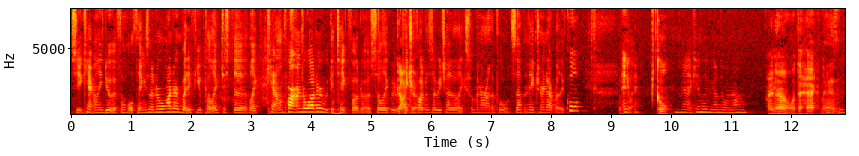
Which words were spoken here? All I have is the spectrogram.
so you can't really do it if the whole thing's underwater. But if you put like just the like camera part underwater, we could take photos. So like we were Gotcha. taking photos of each other like swimming around the pool and stuff, and they turned out really cool. Anyway, Cool. man, I can't believe we got that one wrong. I know. What the heck, man?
